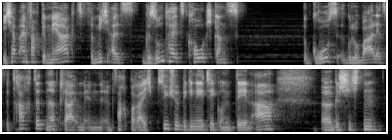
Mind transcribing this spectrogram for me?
Ich habe einfach gemerkt, für mich als Gesundheitscoach ganz groß global jetzt betrachtet, ne, klar im, im, Fachbereich Psychogenetik und DNA-Geschichten, äh,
